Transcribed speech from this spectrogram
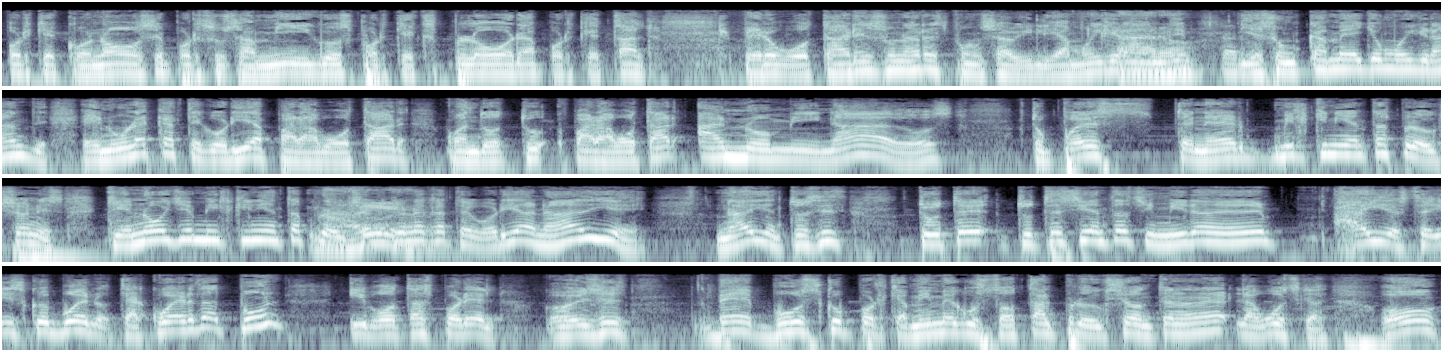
porque conoce, por sus amigos, porque explora, porque tal. Pero votar es una responsabilidad muy grande y es un camello muy grande. En una categoría para votar, cuando tú, para votar a nominados, tú puedes tener 1500 producciones. ¿Quién oye 1500 producciones Nadie. de una categoría? Nadie. Nadie. Entonces, tú te, tú te sientas y miras, eh, ay, este disco es bueno, ¿te acuerdas? Pum, y votas por él. O dices, ve, busco porque a mí me gustó tal producción, la buscas. O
